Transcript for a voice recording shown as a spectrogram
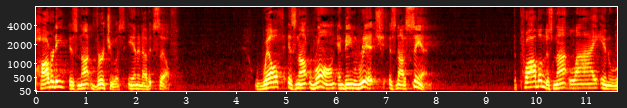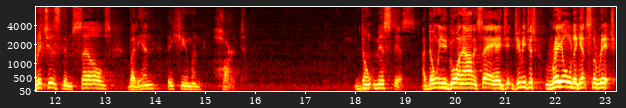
Poverty is not virtuous in and of itself. Wealth is not wrong, and being rich is not a sin. The problem does not lie in riches themselves, but in the human heart. Don't miss this. I don't want you going out and saying, hey, J- Jimmy just railed against the rich.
